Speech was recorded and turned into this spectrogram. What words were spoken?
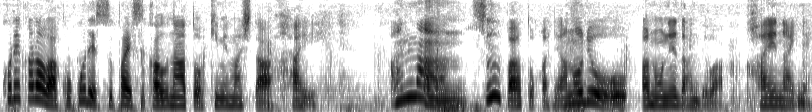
これからはここでスパイス買うなと決めました。はい。あんなん、スーパーとかであの量を、あの値段では買えないね。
